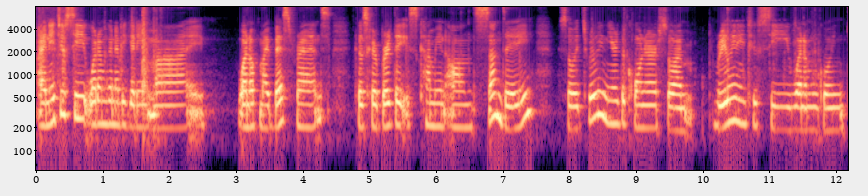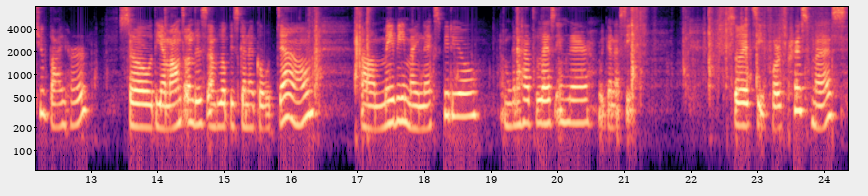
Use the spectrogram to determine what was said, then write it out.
I need to see what I'm gonna be getting my one of my best friends because her birthday is coming on Sunday so it's really near the corner so I'm really need to see what I'm going to buy her so the amount on this envelope is gonna go down um, maybe my next video I'm gonna have less in there. We're gonna see. So let's see. For Christmas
